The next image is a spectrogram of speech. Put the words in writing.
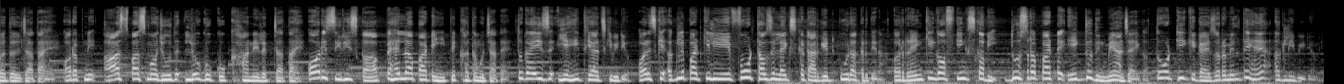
बदल जाता है और अपने आसपास मौजूद लोगों को खाने लग जाता है। और इस सीरीज़ का पहला पार्ट यहीं पे खत्म हो जाता है। तो गाइज़ यही थी आज की वीडियो और इसके अगले पार्ट के लिए फोर लाइक्स का टारगेट पूरा कर देना। और रैंकिंग ऑफ़ किंग्स का भी दूसरा पार्ट एक दो दिन में आ जाएगा। तो ठीक है गाइज़ और मिलते हैं अगली वीडियो में।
